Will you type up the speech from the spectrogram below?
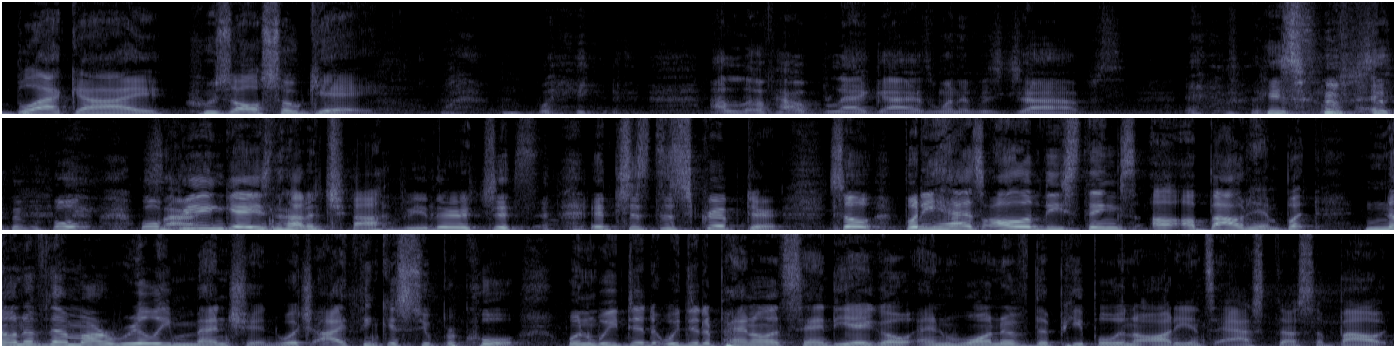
black guy who's also gay. Wait, I love how black guy is one of his jobs. He's well, well Sorry. being gay is not a job either. It's just it's just a descriptor. So, but he has all of these things uh, about him, but none of them are really mentioned, which I think is super cool. When we did we did a panel at San Diego, and one of the people in the audience asked us about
